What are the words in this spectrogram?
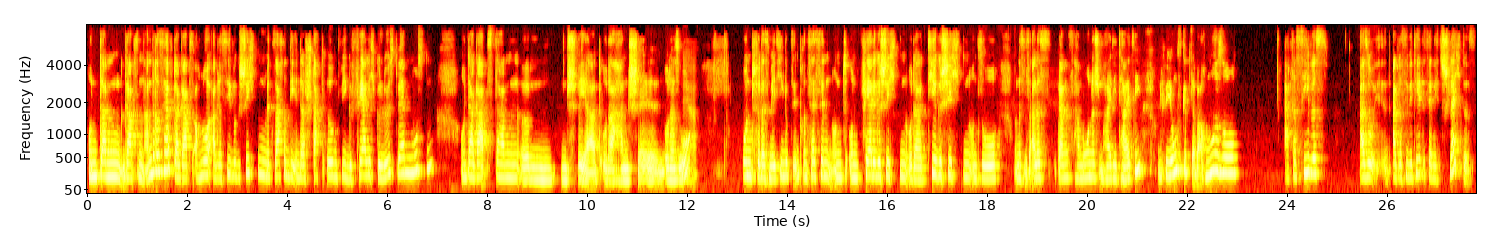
Und dann gab es ein anderes Heft, da gab es auch nur aggressive Geschichten mit Sachen, die in der Stadt irgendwie gefährlich gelöst werden mussten. Und da gab es dann ähm, ein Schwert oder Handschellen oder so. Ja. Und für das Mädchen gibt es eben Prinzessinnen und, und Pferdegeschichten oder Tiergeschichten und so. Und das ist alles ganz harmonisch und heidi-teiti. Und für Jungs gibt es aber auch nur so aggressives, also Aggressivität ist ja nichts Schlechtes,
